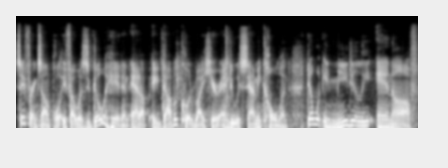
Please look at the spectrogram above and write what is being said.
say for example, if I was to go ahead and add up a double quote right here and do a semicolon, that would immediately end off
